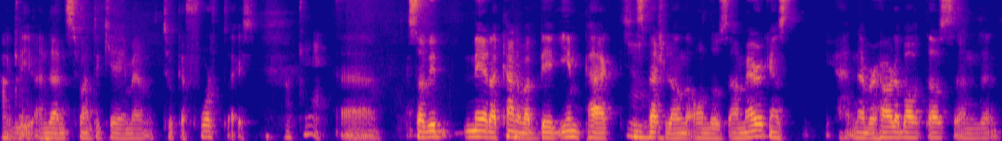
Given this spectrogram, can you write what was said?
I Okay. believe. And then Svante came and took a fourth place. Okay. So we made a kind of a big impact, Mhm. especially on on those Americans. Had never heard about us, and then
